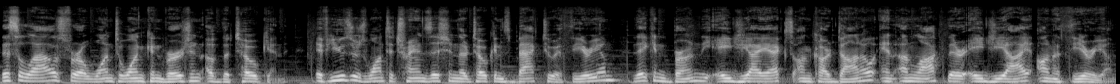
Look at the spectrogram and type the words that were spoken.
This allows for a one-to-one -one conversion of the token, if users want to transition their tokens back to Ethereum, they can burn the AGIX on Cardano and unlock their AGI on Ethereum.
